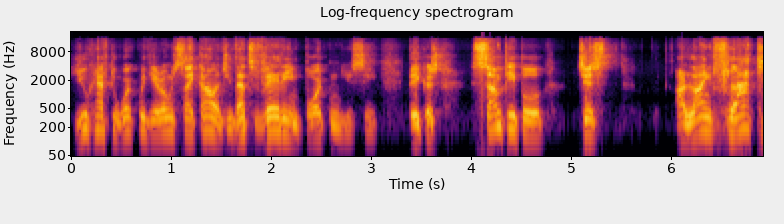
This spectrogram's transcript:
you have to work with your own psychology. That's very important, you see, because some people just are lying flat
